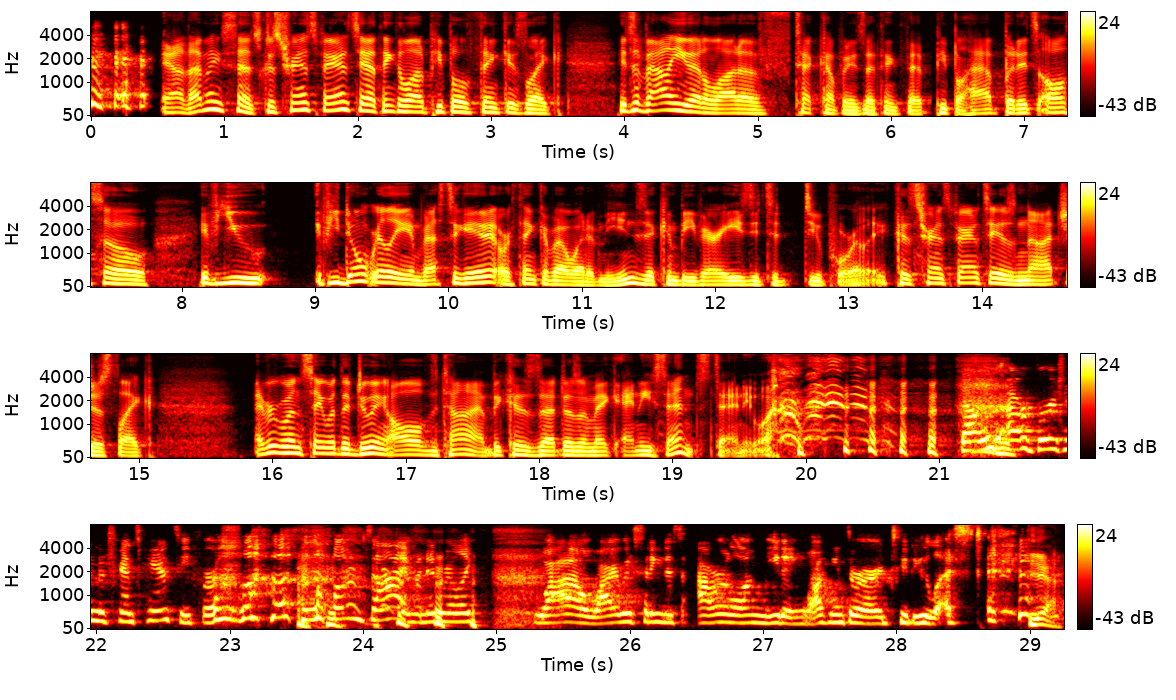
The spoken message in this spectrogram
yeah, that makes sense because transparency I think a lot of people think is like it's a value at a lot of tech companies I think that people have, but it's also if you if you don't really investigate it or think about what it means, it can be very easy to do poorly because transparency is not just like everyone say what they're doing all of the time because that doesn't make any sense to anyone. that was our version of transparency for a long time. And then we're like, wow, why are we sitting this hour long meeting walking through our to do list? yeah.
